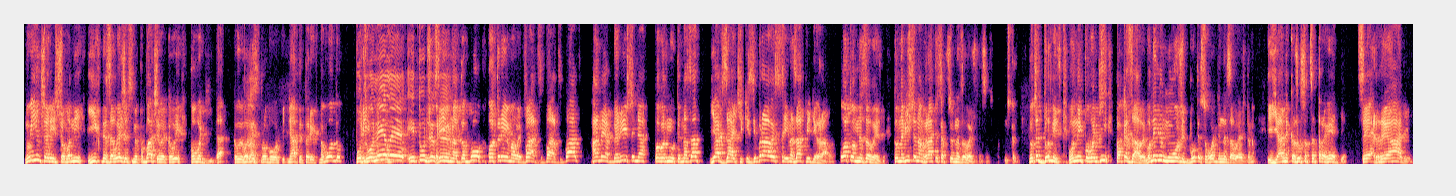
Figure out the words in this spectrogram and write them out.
Ну інша річ, що вони їх незалежність ми побачили, коли по воді, да? коли Ну, вони спробували підняти тариф на воду. Подзвонили і тут же все. добу отримали бац, бац, бац, ганебне рішення повернути назад, як зайчики зібралися і назад відіграли. От вам незалежність. То навіщо нам гратися в цю незалежність? Ну. Ну це дурниць. Вони по воді показали, вони не можуть бути сьогодні незалежними. І я не кажу, що це трагедія, це реалії.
